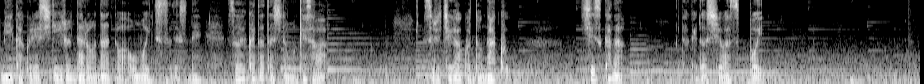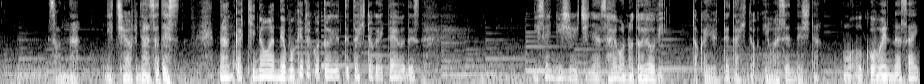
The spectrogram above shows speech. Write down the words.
見え隠れしているんだろうなとは思いつつですね。そういう方たちとも今朝はすれ違うことなく静かなだけど師走っぽいそんな日曜日の朝です。なんか昨日は寝ぼけたことを言ってた人がいたようです。2021年最後の土曜日とか言ってた人いませんでした。もうごめんなさい。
